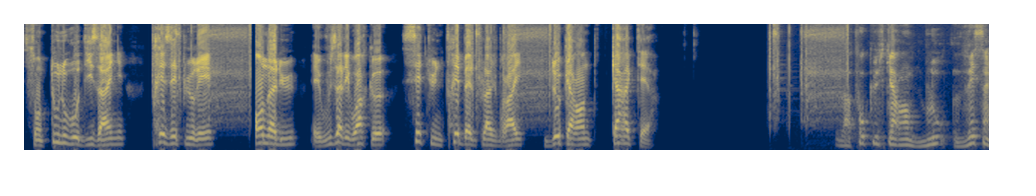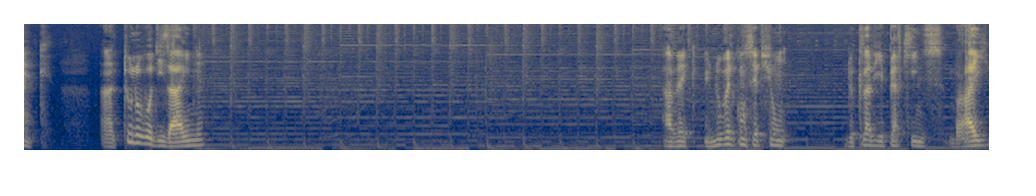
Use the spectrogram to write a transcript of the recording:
son tout nouveau design très épuré en alu et vous allez voir que c'est une très belle flash braille de 40 caractères. La Focus 40 Blue V5, un tout nouveau design. Avec une nouvelle conception de clavier Perkins Braille,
